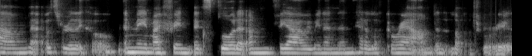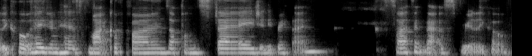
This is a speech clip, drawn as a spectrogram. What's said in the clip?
Um, that was really cool. And me and my friend explored it on VR. We went in and had a look around, and it looked really cool. It even has microphones up on the stage and everything. So I think that was really cool.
